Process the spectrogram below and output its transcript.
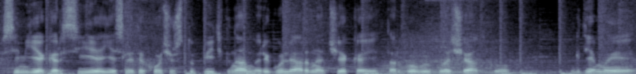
в семье Гарсия. Если ты хочешь вступить к нам, регулярно чекай торговую площадку, где мы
